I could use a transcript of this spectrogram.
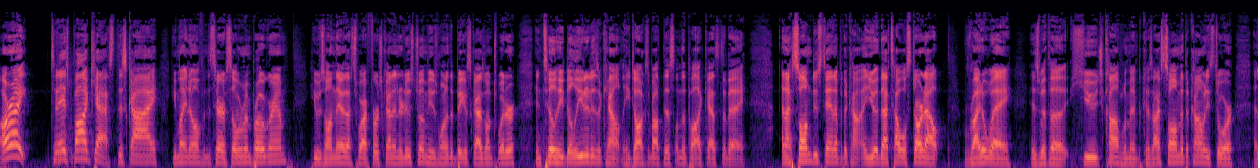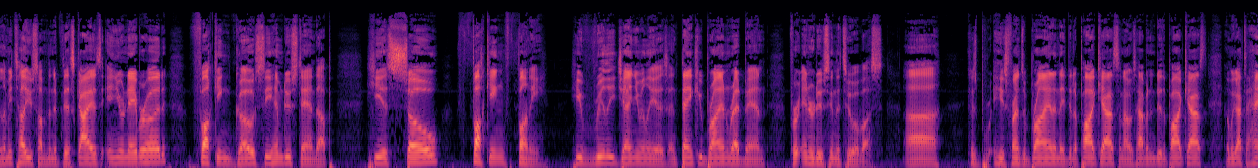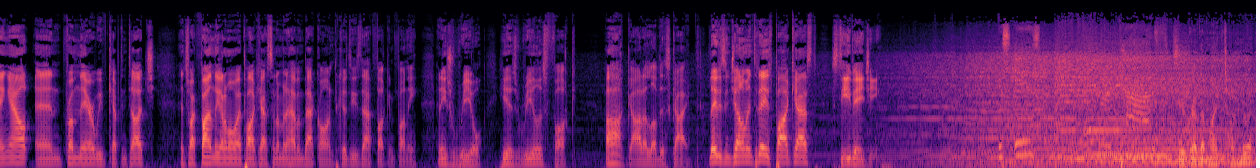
All right, today's podcast. This guy, you might know him from the Sarah Silverman program. He was on there. That's where I first got introduced to him. He was one of the biggest guys on Twitter until he deleted his account. And he talks about this on the podcast today. And I saw him do stand up at the. You, that's how we'll start out right away. Is with a huge compliment because I saw him at the comedy store. And let me tell you something: if this guy is in your neighborhood, fucking go see him do stand up. He is so fucking funny. He really genuinely is. And thank you, Brian Redban, for introducing the two of us. Uh, because he's friends with Brian and they did a podcast, and I was having to do the podcast, and we got to hang out. And from there, we've kept in touch. And so I finally got him on my podcast, and I'm going to have him back on because he's that fucking funny. And he's real. He is real as fuck. Ah, God, I love this guy. Ladies and gentlemen, today's podcast, Steve Agee. This is Overcast. Here, grab that mic, talk into it.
